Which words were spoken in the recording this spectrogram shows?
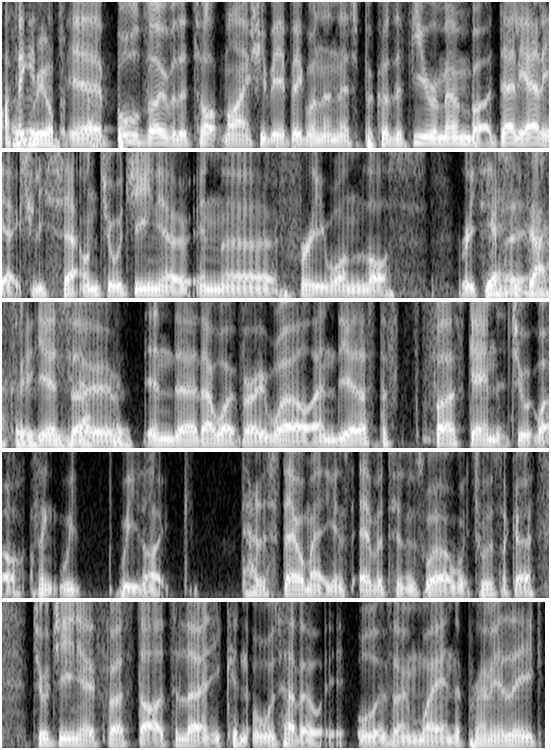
I A think real it's yeah, balls over the top might actually be a big one in this because if you remember, Dele Alli actually sat on Jorginho in the three-one loss recently. Yes, exactly, Yeah, so and uh, that worked very well. And yeah, that's the first game that well, I think we we like had a stalemate against Everton as well, which was like a Jorginho first started to learn he couldn't always have it all his own way in the Premier League.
